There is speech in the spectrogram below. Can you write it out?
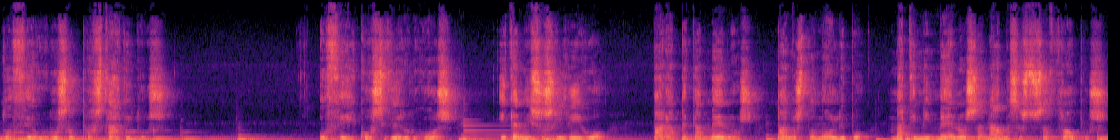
τον θεωρούσαν προστάτη τους. Ο θεϊκός σιδηρουργός ήταν ίσως λίγο παραπεταμένος πάνω στον Όλυμπο, μα τιμημένος ανάμεσα στους ανθρώπους.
